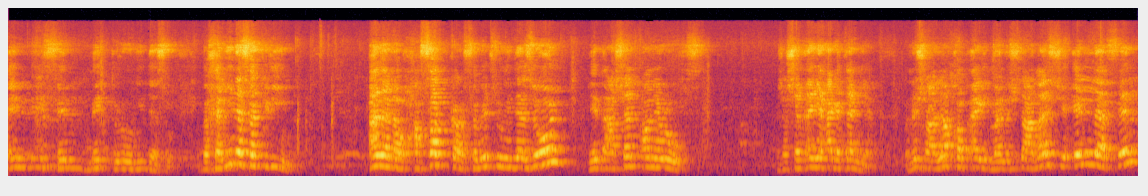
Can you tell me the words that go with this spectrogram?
اللي في المترونيدازول يبقى خلينا فاكرين أنا لو هفكر في مترونيدازول يبقى عشان anaerobes مش عشان أي حاجة تانية. ملوش علاقة بأي ما نستعملش إلا في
